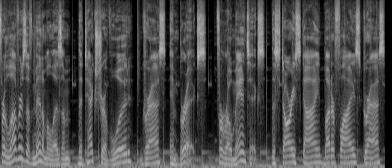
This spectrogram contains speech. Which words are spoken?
For lovers of minimalism, the texture of wood, grass, and bricks. For romantics, the starry sky, butterflies, grass,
